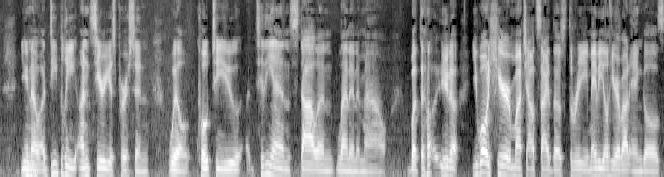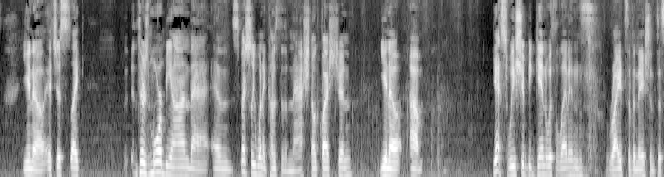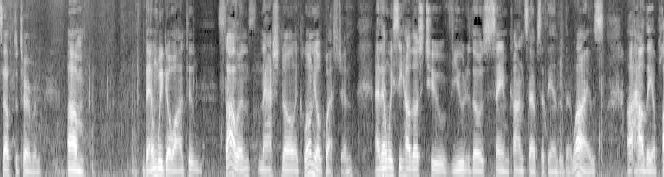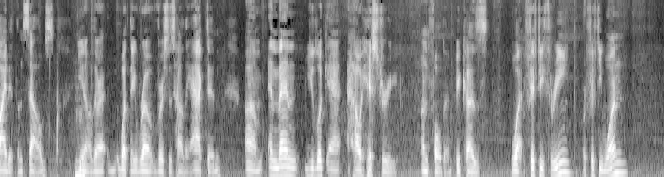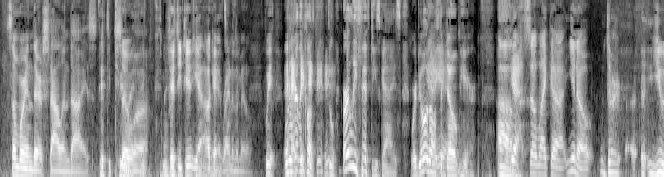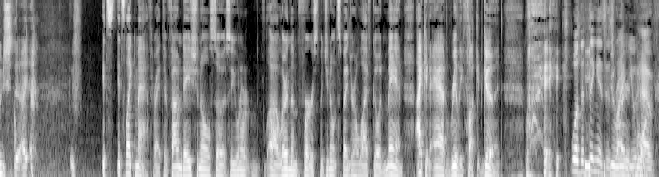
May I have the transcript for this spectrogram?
You know, a deeply unserious person will quote to you to the end Stalin, Lenin, and Mao. But the you know you won't hear much outside those three. Maybe you'll hear about Engels. You know, it's just like there's more beyond that, and especially when it comes to the national question. You know, um, yes, we should begin with Lenin's rights of a nation to self-determine. Um, then we go on to Stalin's national and colonial question, and then we see how those two viewed those same concepts at the end of their lives, uh, how they applied it themselves, you know, their what they wrote versus how they acted, um, and then you look at how history unfolded because what fifty three or fifty one. Somewhere in there, Stalin dies. 52, So, I uh, think. 52? Yeah, okay, right in the middle. We, we're really close. Early 50s, guys. We're going Yeah, off the yeah. dome here. Um, yeah so like uh you know there uh, you uh, it's it's like math, right? They're foundational, so so you want to uh, learn them first, but you don't spend your whole life going, "Man, I could add really fucking good." like, well the thing is is you right you more. have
